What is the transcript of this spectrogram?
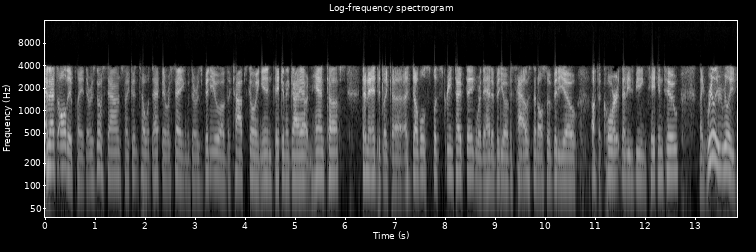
And that's all they played. There was no sound, so I couldn't tell what the heck they were saying. But there was video of the cops going in, taking the guy out in handcuffs. Then they did like a, a double split screen type thing where they had a video of his house, then also video of the court that he's being taken to. Like really, really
